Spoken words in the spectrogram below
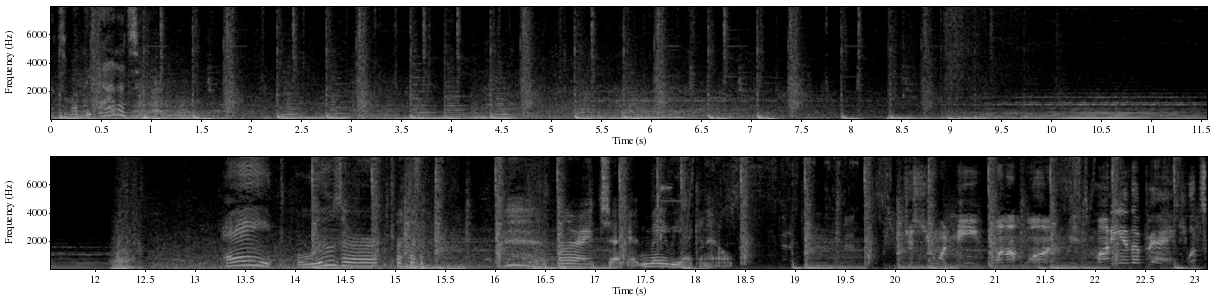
it's about the attitude. Hey, loser. All right, check it. Maybe I can help. Just you and me, one on one. It's money in the bank. Let's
